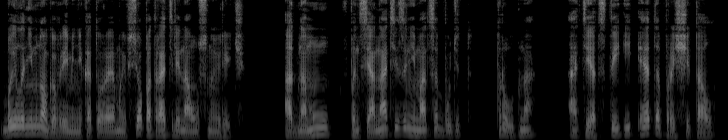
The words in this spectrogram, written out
было немного времени, которое мы все потратили на устную речь. Одному в пансионате заниматься будет трудно. Отец, ты и это просчитал.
